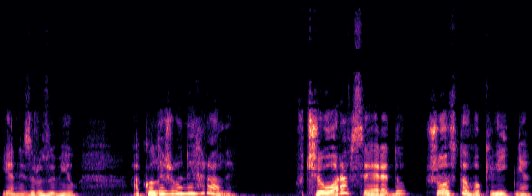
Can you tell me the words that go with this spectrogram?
Я не зрозумів. А коли ж вони грали? Вчора, в середу, 6 квітня.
